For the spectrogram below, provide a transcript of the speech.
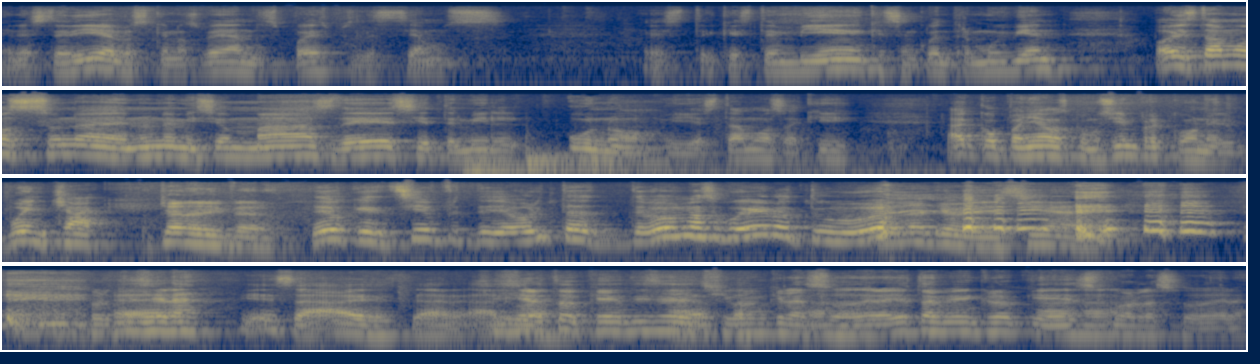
en este día, los que nos vean después, pues les deseamos este, que estén bien, que se encuentren muy bien. Hoy estamos una- en una emisión más de 7001 y estamos aquí acompañados como siempre con el buen Chuck. ¿Qué onda, mi Pedro? Te Digo que siempre, te- ahorita te veo más güero tú. Es lo que me decían. ¿Por qué será? ¿Quién sabe? Sí, es cierto que dice el Ah, chivón que la sudadera. Yo también creo que es por la sudadera.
